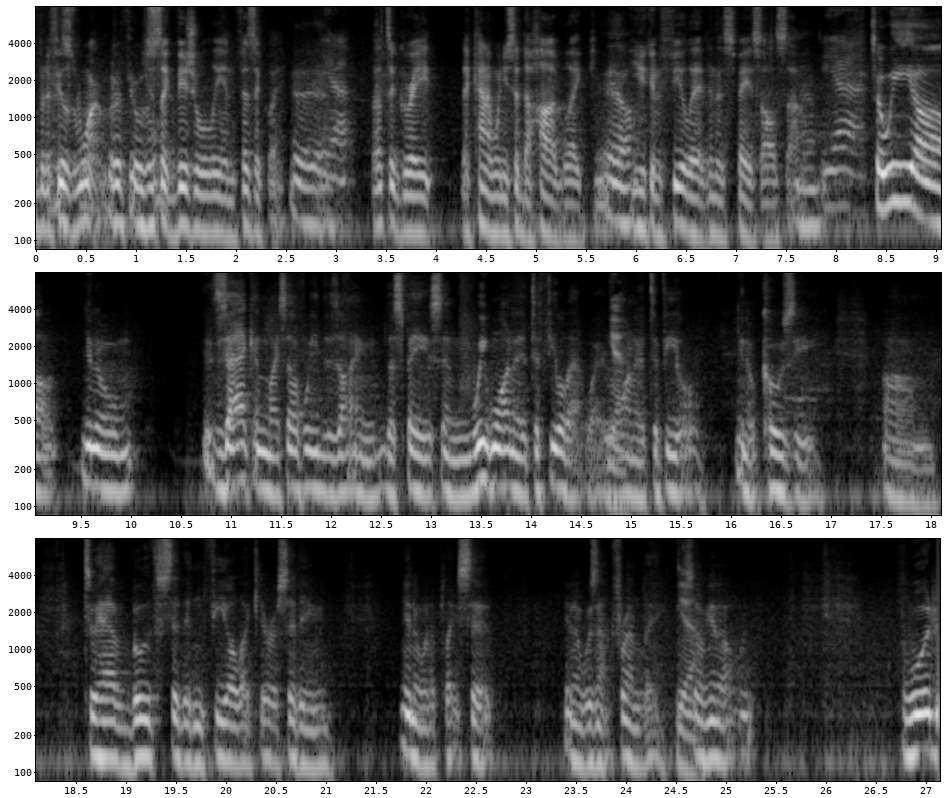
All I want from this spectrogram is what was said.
but it feels warm. But it feels just warm. like visually and physically. Yeah, yeah. Yeah. That's a great that kind of when you said the hug like Yeah. you can feel it in the space also. Yeah. So we, uh, you know, Zach and myself, we designed the space, and we wanted it to feel that way. We Yeah. wanted it to feel, you know, cozy. Um, to have booths that didn't feel like you were sitting, you know, in a place that, you know, was not friendly. Yeah. So you know, wood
